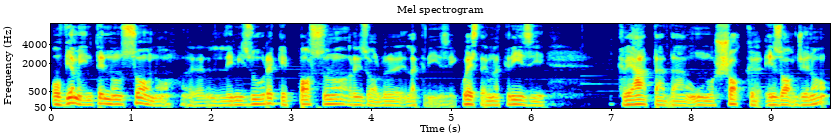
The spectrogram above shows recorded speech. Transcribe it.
ovviamente non sono eh, le misure che possono risolvere la crisi. Questa è una crisi creata da uno shock esogeno,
